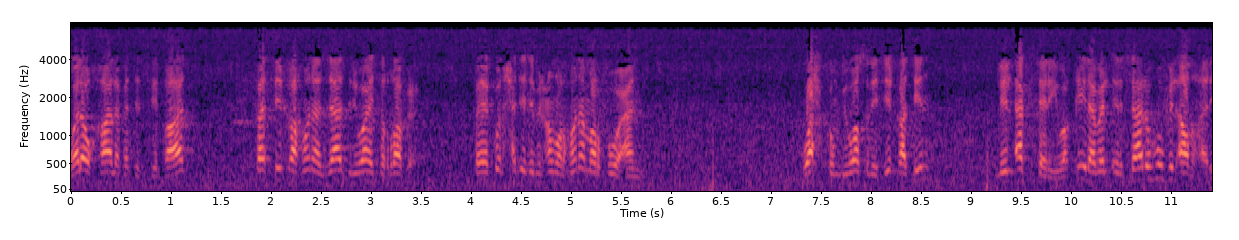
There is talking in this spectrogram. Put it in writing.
ولو خالفت الثقات فالثقة هنا زاد رواية الرفع. فيكون حديث ابن عمر هنا مرفوعا. واحكم بوصل ثقة للأكثر. وقيل بل إرساله في الأظهر.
